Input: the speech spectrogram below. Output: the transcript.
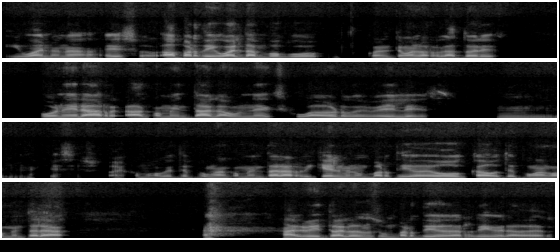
y, bueno, nada, eso. Aparte igual tampoco con el tema de los relatores, poner a, comentar a un ex jugador de Vélez, mm, es como que te ponga a comentar a Riquelme en un partido de Boca o te ponga a comentar a al Beto Alonso un partido de River, a ver,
